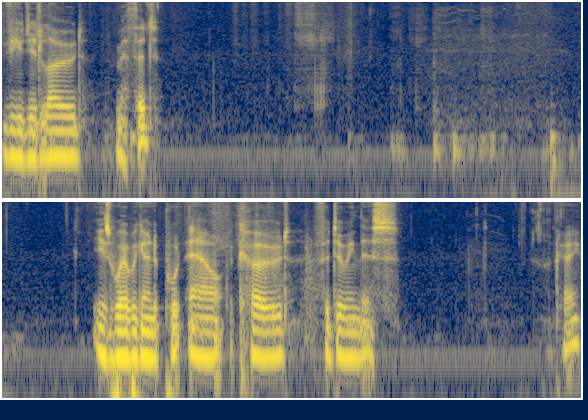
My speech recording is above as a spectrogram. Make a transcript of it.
viewDidLoad method, is where we're going to put our code for doing this. Okay.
